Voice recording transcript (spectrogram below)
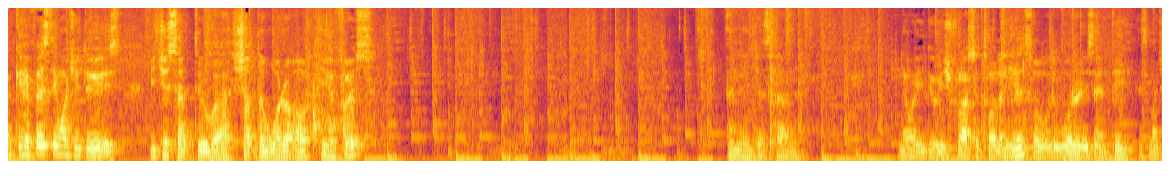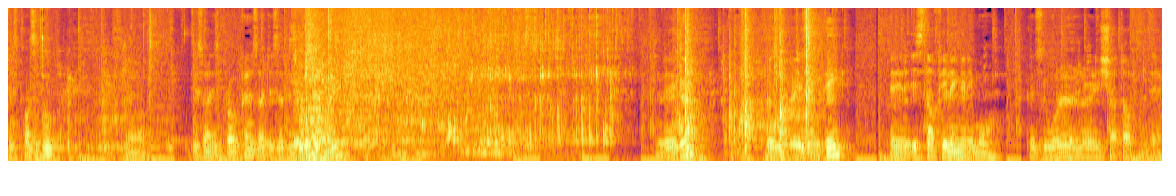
Okay, first thing what you do is you just have to uh, shut the water off here first. And then just, um, know what you do is flush the toilet here so the water is empty as much as possible. So this one is broken so I just have to do it that. 50 and it's not filling anymore because the water already shut off from there.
